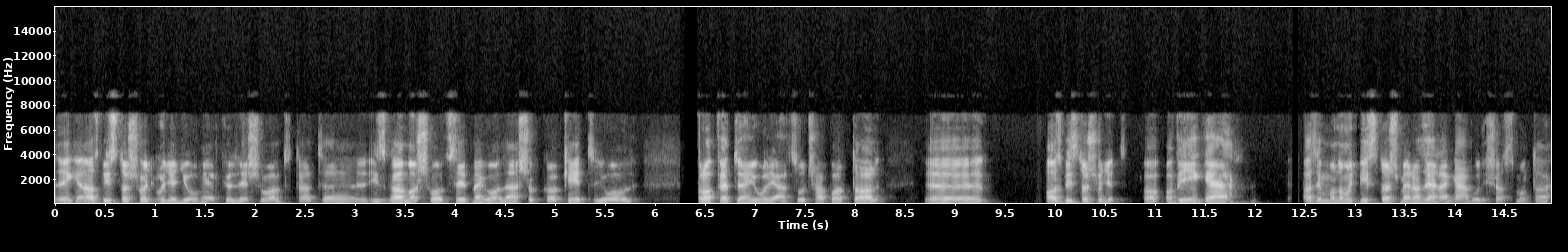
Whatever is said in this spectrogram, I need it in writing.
igen, az biztos, hogy, hogy egy jó mérkőzés volt, tehát izgalmas volt, szép megoldásokkal, két jól, alapvetően jól játszó csapattal az biztos, hogy a, a vége, azért mondom, hogy biztos, mert az Ellen Gábor is azt mondta,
